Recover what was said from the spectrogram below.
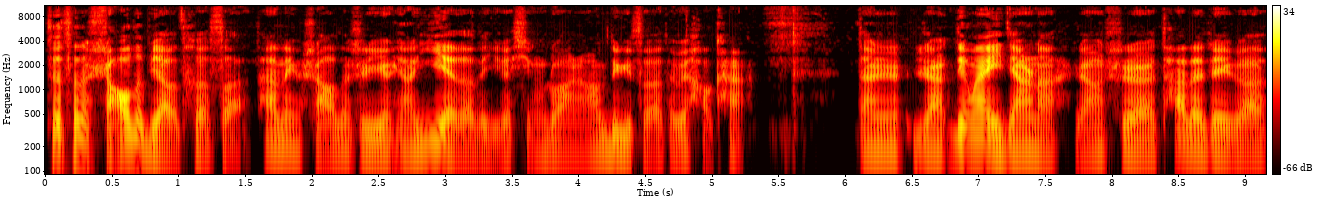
就它的勺子比较有特色，它那个勺子是一个像叶子的一个形状，然后绿色特别好看。但是，然另外一家呢，然后是它的这个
